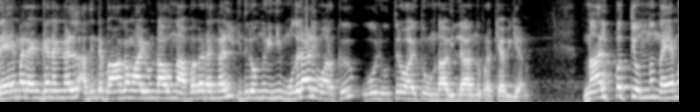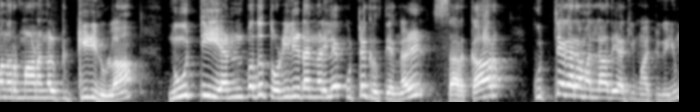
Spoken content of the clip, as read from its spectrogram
നിയമലംഘനങ്ങൾ അതിന്റെ ഭാഗമായി ഉണ്ടാകുന്ന അപകടങ്ങൾ ഇതിലൊന്നും ഇനി മുതലാളിമാർക്ക് ഒരു ഉത്തരവാദിത്വം ഉണ്ടാവില്ല എന്ന് പ്രഖ്യാപിക്കുകയാണ്. നാൽപ്പത്തിയൊന്ന് നിയമനിർമ്മാണങ്ങൾക്ക് കീഴിലുള്ള നൂറ്റി എൺപത് തൊഴിലിടങ്ങളിലെ കുറ്റകൃത്യങ്ങൾ സർക്കാർ കുറ്റകരമല്ലാതെയാക്കി മാറ്റുകയും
